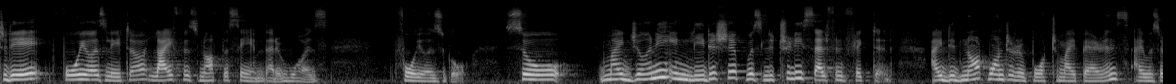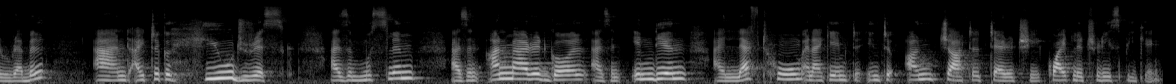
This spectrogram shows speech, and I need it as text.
today, four years later, life is not the same that it was four years ago. So my journey in leadership was literally self-inflicted. I did not want to report to my parents. I was a rebel and I took a huge risk as a Muslim, as an unmarried girl, as an Indian. I left home and I came to, into uncharted territory, quite literally speaking.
